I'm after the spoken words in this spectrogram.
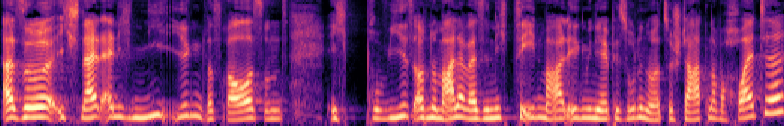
Also ich schneide eigentlich nie irgendwas raus und ich probiere es auch normalerweise nicht zehnmal irgendwie eine Episode neu zu starten, aber heute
